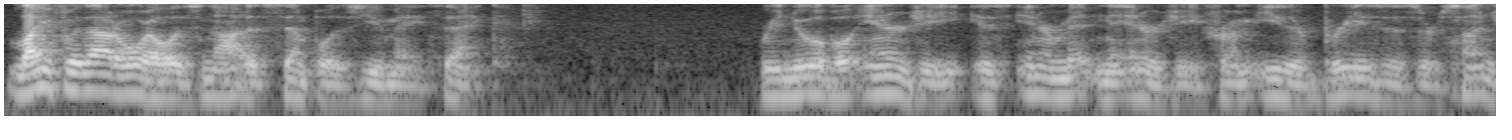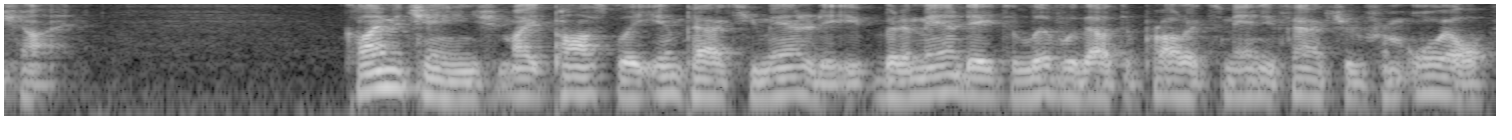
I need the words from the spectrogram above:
Life without oil is not as simple as you may think renewable energy is intermittent energy from either breezes or sunshine. Climate change might possibly impact humanity, but a mandate to live without the products manufactured from oil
